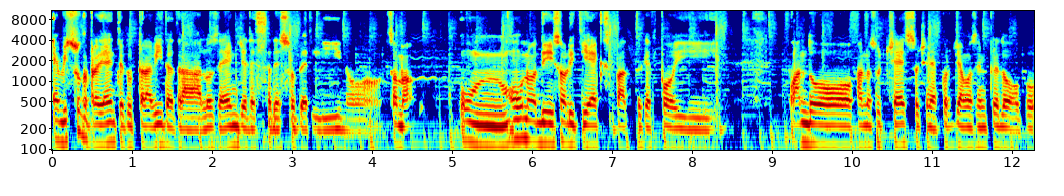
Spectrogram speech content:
È vissuto praticamente tutta la vita tra Los Angeles, adesso Berlino, insomma, un, uno dei soliti expat che poi quando fanno successo ce ne accorgiamo sempre dopo.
